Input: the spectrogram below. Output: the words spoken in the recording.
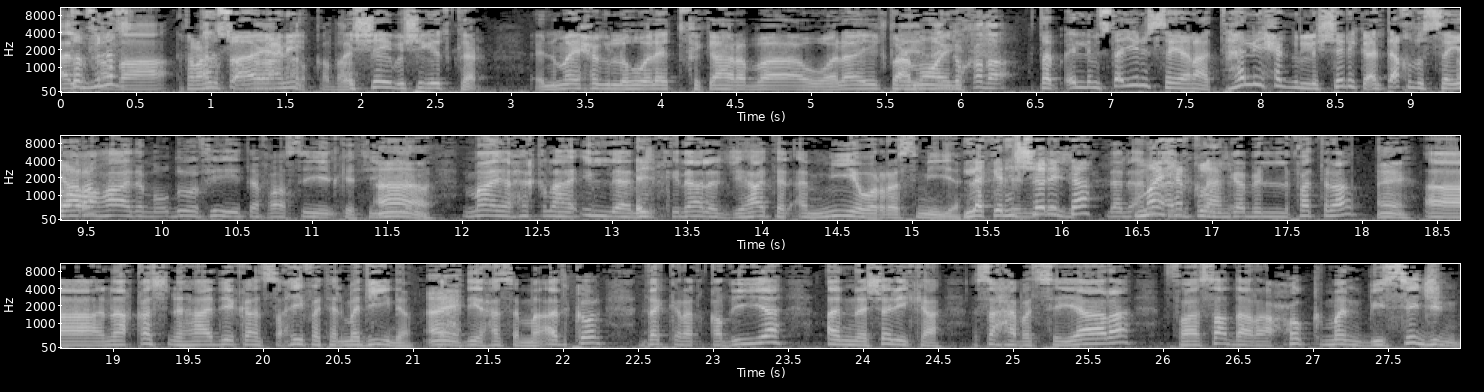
طب القضاء طبعا القضاء، يعني القضاء. الشيء بالشيء يذكر. إنه ما يحق له هو لا يطفي كهرباء ولا يقطع أي، مويه عنده قضاء. طيب اللي مستأجرين السيارات هل يحق للشركة أن تأخذ السيارة؟ آه هذا موضوع فيه تفاصيل كثيرة آه. ما يحق لها إلا من خلال الجهات الأمنية والرسمية لكن لأن ما يحق لها. قبل فترة إيه. آه ناقشنا هذه كان صحيفة المدينة إيه. تحديدا حسب ما أذكر ذكرت قضية أن شركة سحبت سيارة فصدر حكما بسجن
